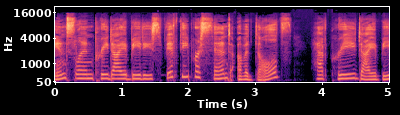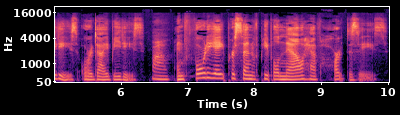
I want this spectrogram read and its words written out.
insulin, prediabetes, 50% of adults have prediabetes or diabetes wow. and 48% of people now have heart disease.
